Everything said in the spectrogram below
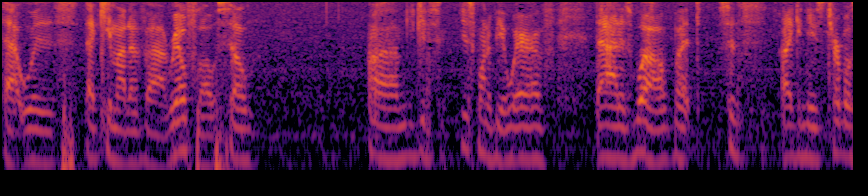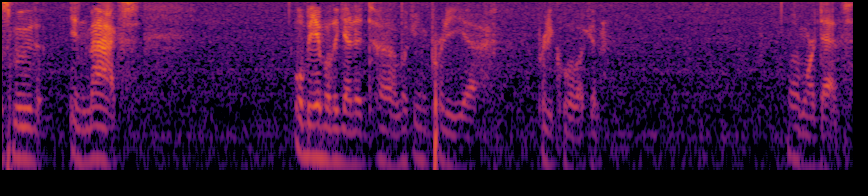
that was that came out of uh, RealFlow. So um, you just, just want to be aware of that as well. But since I can use Turbo Smooth in Max, we'll be able to get it uh, looking pretty uh, pretty cool looking, a little more dense.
